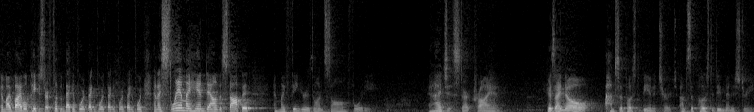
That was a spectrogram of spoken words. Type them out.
and my Bible pages start flipping back and forth, back and forth, back and forth, back and forth. And I slam my hand down to stop it, and my finger is on Psalm 40. And I just start crying because I know I'm supposed to be in a church, I'm supposed to do ministry.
